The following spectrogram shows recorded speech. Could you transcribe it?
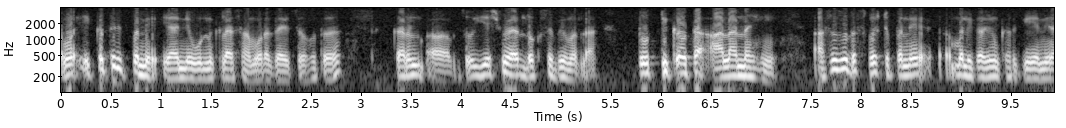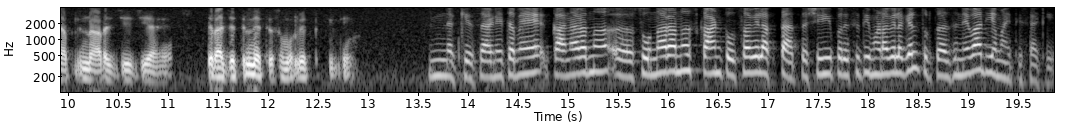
त्यामुळे एकत्रितपणे या निवडणुकीला सामोरं जायचं होतं. कारण जो यश मिळाला लोकसभेमधला तो टिकवता आला नाही. असं सुद्धा स्पष्टपणे मल्लिकार्जुन खरगे यांनी आपली नाराजी जी आहे ती राज्यातील नेत्यासमोर व्यक्त केली. नक्कीच. आणि त्यामुळे कानारानं अ, सोनारानंच कान टोचावे लागतात तशी ही परिस्थिती म्हणावी लागेल. तुर्तास धन्यवाद या माहितीसाठी.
